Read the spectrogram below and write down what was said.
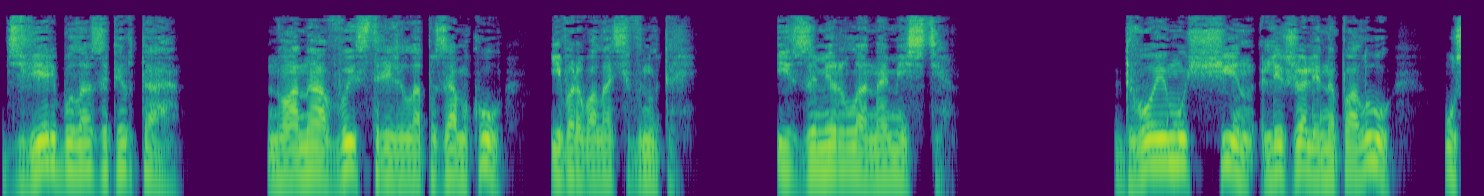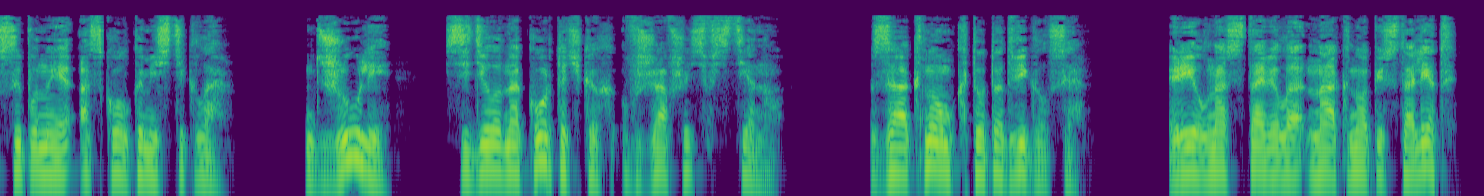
Дверь была заперта, но она выстрелила по замку и ворвалась внутрь. И замерла на месте. Двое мужчин лежали на полу, усыпанные осколками стекла. Джули сидела на корточках, вжавшись в стену. За окном кто-то двигался. Рил наставила на окно пистолет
